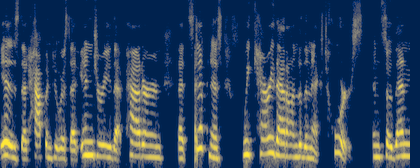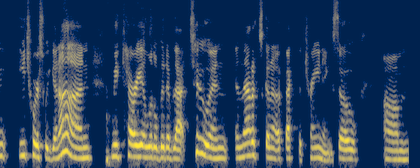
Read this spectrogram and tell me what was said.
is that happened to us, that injury, that pattern, that stiffness, we carry that onto the next horse. And so then each horse we get on, we carry a little bit of that too, and and that's going to affect the training. So um,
